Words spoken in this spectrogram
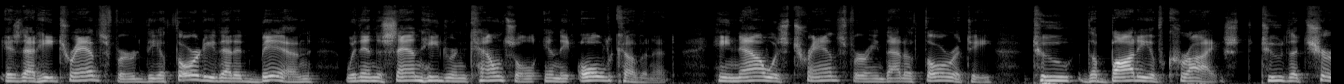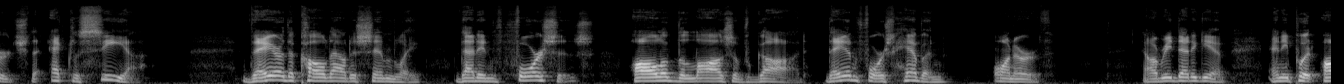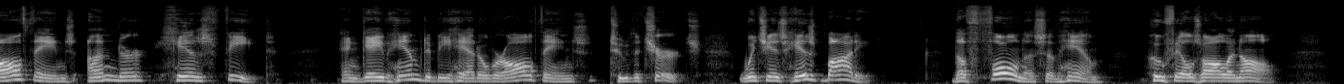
is that he transferred the authority that had been within the Sanhedrin Council in the Old Covenant he now was transferring that authority to the body of Christ, to the church, the ecclesia. They are the called out assembly that enforces all of the laws of God. They enforce heaven on earth. Now I'll read that again. And he put all things under his feet and gave him to be head over all things to the church, which is his body the fullness of Him who fills all in all.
